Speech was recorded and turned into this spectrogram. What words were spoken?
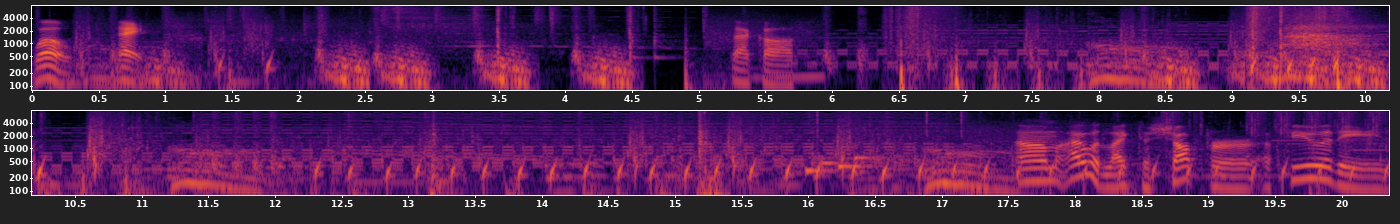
Whoa, hey. Back off. Um, I would like to shop for a few of these.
